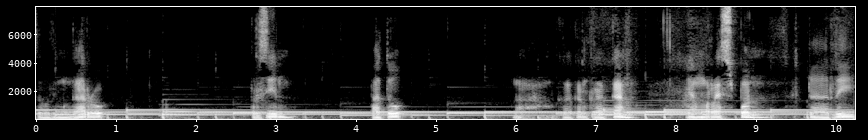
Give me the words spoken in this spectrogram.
seperti menggaruk, bersin, batuk. Nah, gerakan-gerakan yang merespon dari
